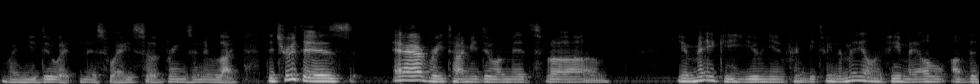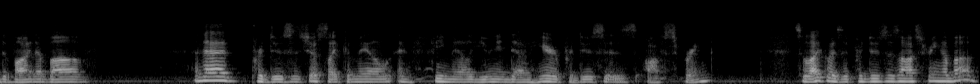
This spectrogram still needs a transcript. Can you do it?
When you do it in this way, so it brings a new life. The truth is, every time you do a mitzvah, you make a union from between the male and female of the divine above. And that produces, just like a male and female union down here produces offspring. So likewise, it produces offspring above.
